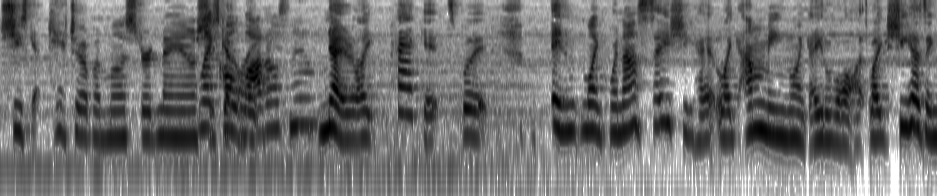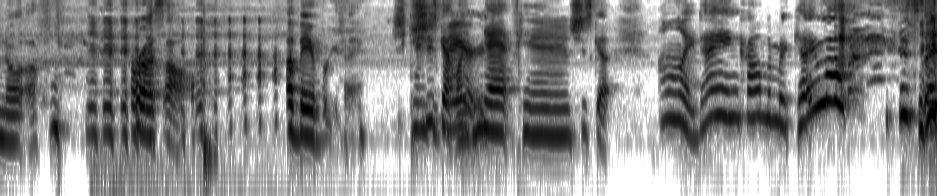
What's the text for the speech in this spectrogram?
she's got ketchup and mustard now. like she's got like, now? no, like packets, but and like when I say she had, like I mean like a lot. Like she has enough for us all of everything. She She's got like napkins. She's got. I'm like, dang, Kayla. so,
